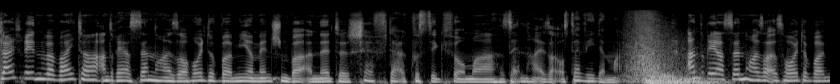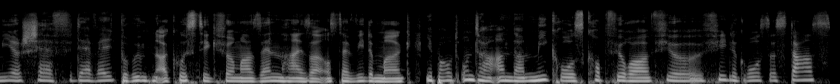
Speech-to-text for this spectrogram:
Gleich reden wir weiter. Andreas Sennheiser, heute bei mir, Menschen bei Annette, Chef der Akustikfirma Sennheiser aus der Wedemark. Andreas Sennheiser ist heute bei mir, Chef der weltberühmten Akustikfirma Sennheiser aus der Wedemark. Ihr baut unter anderem Mikros, Kopfhörer für viele große Stars.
